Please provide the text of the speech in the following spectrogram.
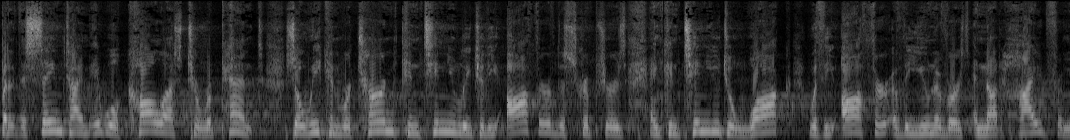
but at the same time, it will call us to repent so we can return continually to the author of the scriptures and continue to walk with the author of the universe and not hide from,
